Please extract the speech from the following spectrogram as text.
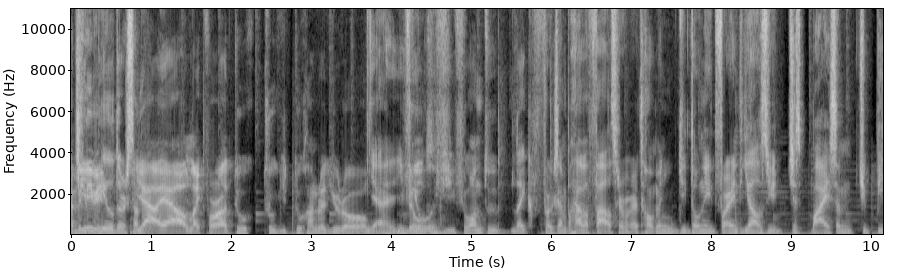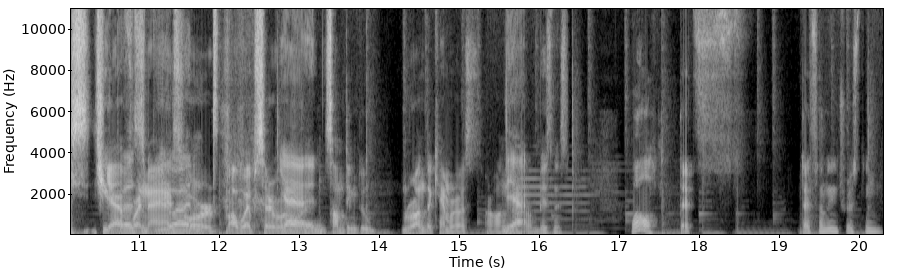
I believe it. build or something Yeah, yeah, like for a two, two, 200 euro. Yeah, if you, build. if you if you want to like for example have a file server at home and you don't need for anything else, you just buy some cheap PC, cheap yeah, uh, for an NAS or a web server, Yeah, or and- something to run the cameras around Yeah. the business. Well, that's that's an interesting.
